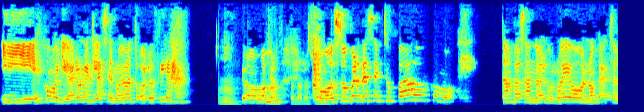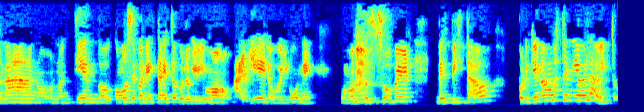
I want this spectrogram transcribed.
y es como llegar a una clase nueva todos los días. Mm, como, súper desenchufados, como están pasando algo nuevo, no cacho nada, no, no entiendo cómo se conecta esto con lo que vimos ayer o el lunes, como súper despistados, porque no hemos tenido el hábito.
